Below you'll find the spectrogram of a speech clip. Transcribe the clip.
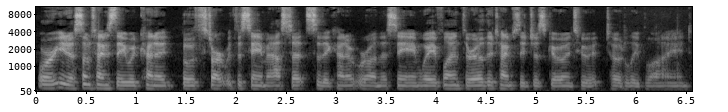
Or you know sometimes they would kind of both start with the same assets so they kind of were on the same wavelength or other times they just go into it totally blind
